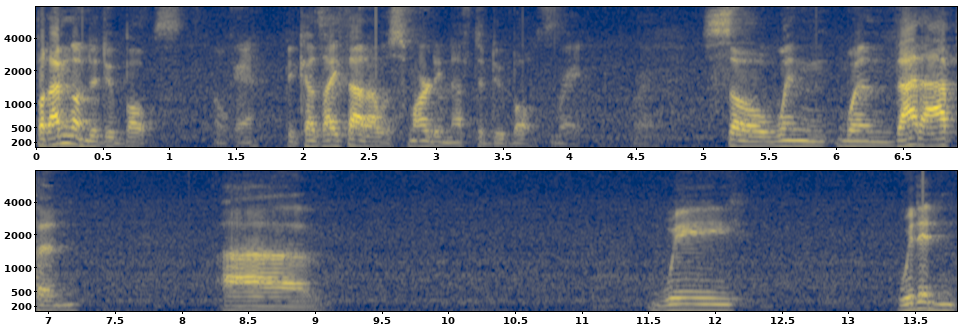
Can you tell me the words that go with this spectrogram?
but I'm going to do both Okay. because I thought I was smart enough to do both. Right. Right. So when when that happened, uh, we we didn't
